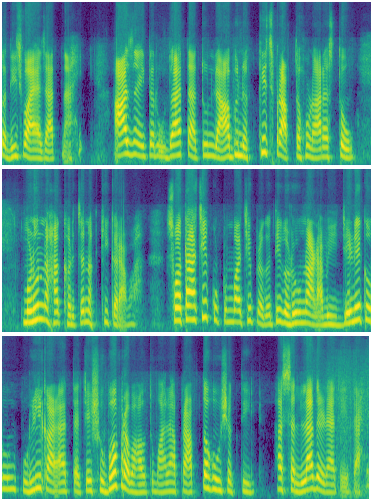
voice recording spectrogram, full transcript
कधीच वाया जात नाही. आज नाही तर उद्या त्यातून लाभ नक्कीच प्राप्त होणार असतो. म्हणून हा खर्च नक्की करावा. स्वतःची कुटुंबाची प्रगती घडवून आणावी जेणेकरून पुढील काळात त्याचे शुभ प्रभाव तुम्हाला प्राप्त होऊ शकतील हा सल्ला देण्यात येत आहे.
